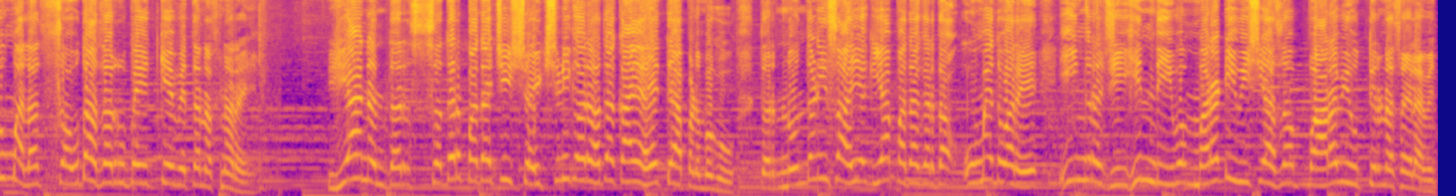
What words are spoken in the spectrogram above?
तुम्हाला चौदा हजार रुपये इतके वेतन असणार आहे. यानंतर सदर पदाची शैक्षणिक अर्हता काय आहे ते आपण बघू. तर नोंदणी सहाय्यक या पदाकरता उमेदवारे इंग्रजी हिंदी व मराठी विषयासह बारावी उत्तीर्ण असायला हवेत.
